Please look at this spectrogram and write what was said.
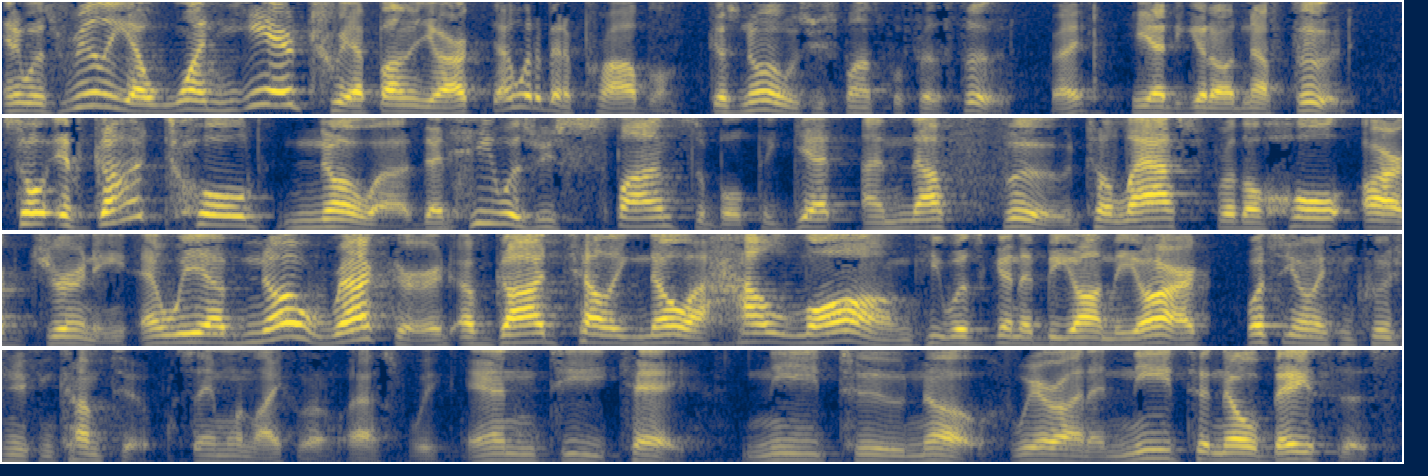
and it was really a one year trip on the ark, that would have been a problem because Noah was responsible for the food, right? He had to get enough food. So if God told Noah that he was responsible to get enough food to last for the whole ark journey, and we have no record of God telling Noah how long he was going to be on the ark, what's the only conclusion you can come to? Same one like last week. NTK, need to know. We're on a need to know basis.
